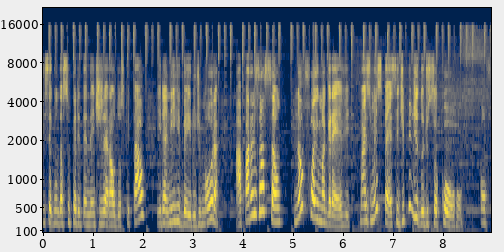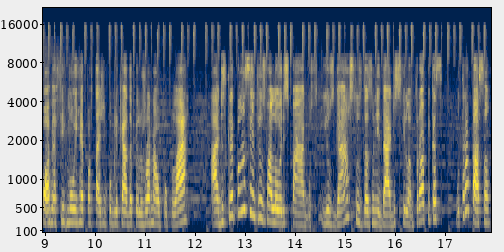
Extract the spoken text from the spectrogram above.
E segundo a superintendente geral do hospital, Irani Ribeiro de Moura, a paralisação não foi uma greve, mas uma espécie de pedido de socorro. Conforme afirmou em reportagem publicada pelo Jornal Popular, a discrepância entre os valores pagos e os gastos das unidades filantrópicas ultrapassam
